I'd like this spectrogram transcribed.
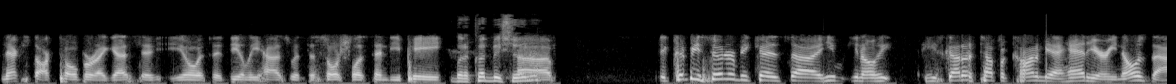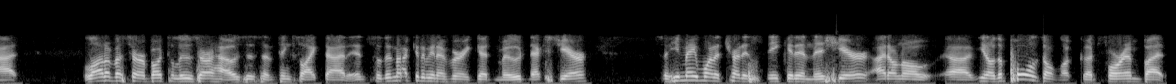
next October, I guess. If, you know, with the deal he has with the Socialist NDP. but it could be sooner. Uh, it could be sooner because uh, he, you know, he he's got a tough economy ahead here. He knows that. A lot of us are about to lose our houses and things like that, and so they're not going to be in a very good mood next year. So he may want to try to sneak it in this year. I don't know. Uh, you know, the polls don't look good for him, but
